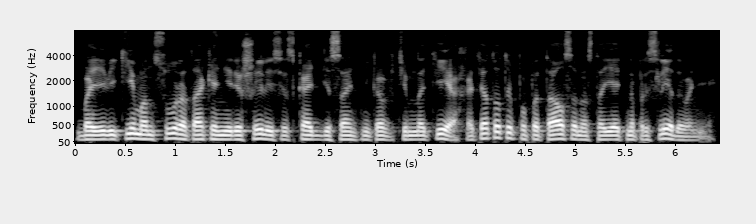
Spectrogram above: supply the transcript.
Боевики Мансура так и не решились искать десантников в темноте, хотя тот и попытался настоять на преследовании.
